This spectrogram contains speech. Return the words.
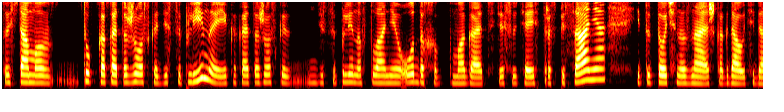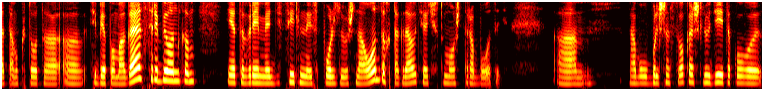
То есть там э, только какая-то жесткая дисциплина и какая-то жесткая дисциплина в плане отдыха помогает. То есть если у тебя есть расписание, и ты точно знаешь, когда у тебя там кто-то э, тебе помогает с ребенком, и это время действительно используешь на отдых, тогда у тебя что-то может работать. А у большинства, конечно, людей такого,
